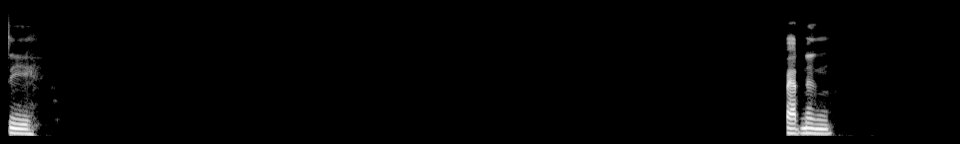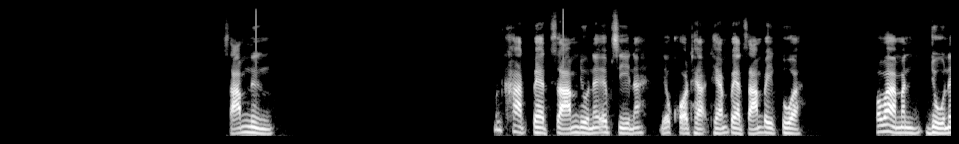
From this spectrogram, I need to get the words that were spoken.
สี่ แปดหนึ่งสามหนึ่งมันขาดแปดสามอยู่ใน FC นะ เดี๋ยวขอแถแถมแปดสามไปอีกตัว เพราะว่ามันอยู่ใน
